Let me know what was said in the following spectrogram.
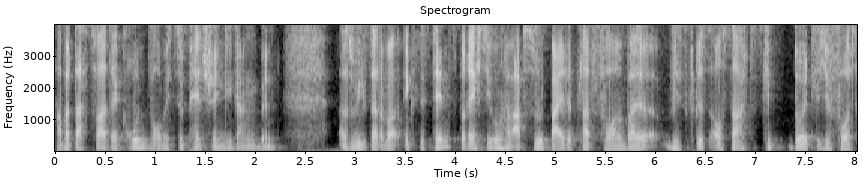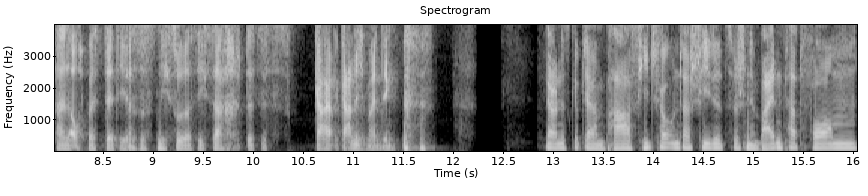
Aber das war der Grund, warum ich zu Patreon gegangen bin. Also wie gesagt, aber Existenzberechtigung haben absolut beide Plattformen, weil, wie es Chris auch sagt, es gibt deutliche Vorteile auch bei Steady. Also es ist nicht so, dass ich sage, das ist gar, gar nicht mein Ding. Ja, und es gibt ja ein paar Feature-Unterschiede zwischen den beiden Plattformen,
